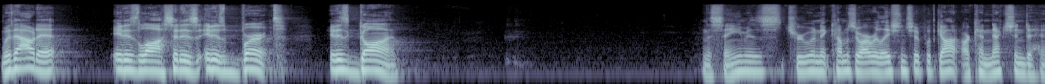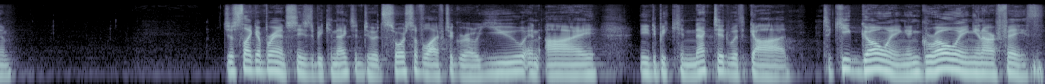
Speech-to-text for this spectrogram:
Without it, it is lost, it is, it is burnt, it is gone. And the same is true when it comes to our relationship with God, our connection to Him. Just like a branch needs to be connected to its source of life to grow, you and I need to be connected with God to keep going and growing in our faith.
